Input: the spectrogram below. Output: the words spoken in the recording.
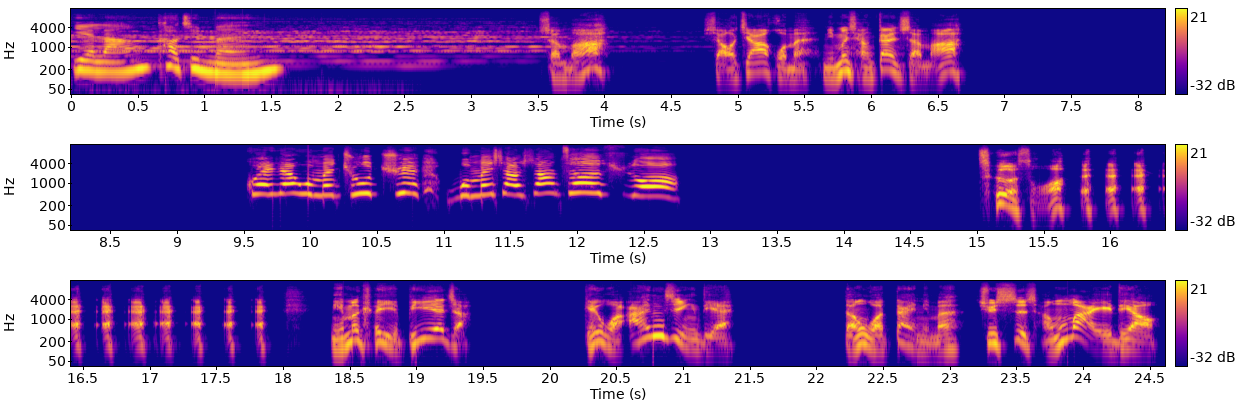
野狼靠近门。什么？小家伙们，你们想干什么？快让我们出去！我们想上厕所。厕所？你们可以憋着，给我安静点，等我带你们去市场卖掉。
